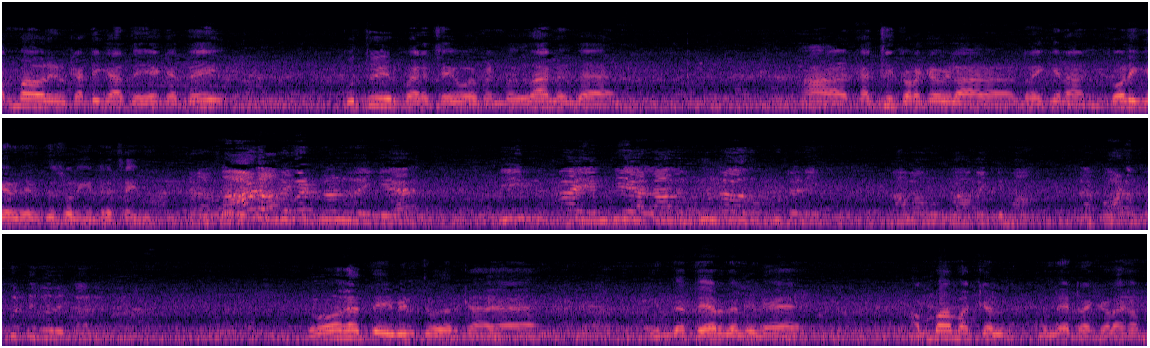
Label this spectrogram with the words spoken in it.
அம்மா அவர்கள் கட்டி காத்த இயக்கத்தை புத்துயிர் பெறச் செய்வோம் என்பதுதான் இந்த கட்சி தொடக்க விழா அன்றைக்கு நான் சோளிங்கரில் இருந்து சொல்கின்ற செய்தி. திமுக எம்ஜிஏ அல்லாத மூன்றாவது கூட்டணி அமமுக அமைக்குமா? நான் பாடம் புகட்டுவதற்காக. துரோகத்தை வீழ்த்துவதற்காக இந்த தேர்தலிலே அம்மா மக்கள் முன்னேற்ற கழகம்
